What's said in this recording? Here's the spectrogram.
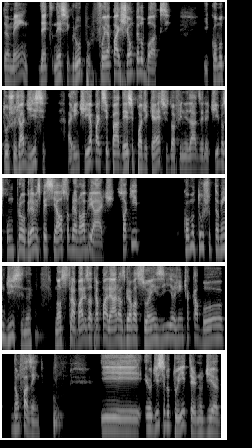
também dentro, nesse grupo foi a paixão pelo boxe. E como o Tuxo já disse, a gente ia participar desse podcast do Afinidades Eletivas com um programa especial sobre a nobre arte. Só que como o Tuxo também disse, né? Nossos trabalhos atrapalharam as gravações e a gente acabou não fazendo. E eu disse no Twitter, no dia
